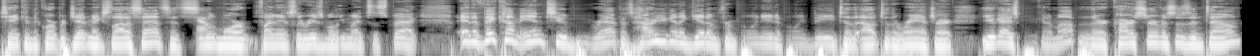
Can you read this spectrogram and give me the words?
taking the corporate jet makes a lot of sense. It's yeah. a little more financially reasonable, you might suspect. And if they come into Rapids, how are you going to get them from point A to point B to the, out to the ranch? Are you guys picking them up? Are there car services in town?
